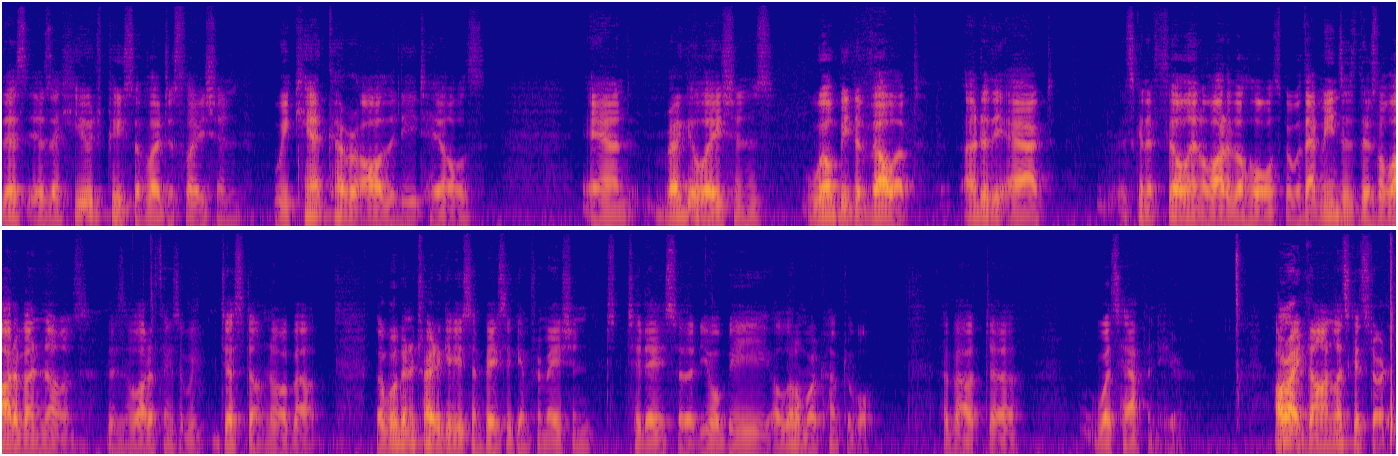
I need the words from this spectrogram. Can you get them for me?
This is a huge piece of legislation. We can't cover all the details and regulations will be developed under the Act it's going to fill in a lot of the holes. But what that means is there's a lot of unknowns. There's a lot of things that we just don't know about. But we're going to try to give you some basic information today so that you'll be a little more comfortable about uh, what's happened here. All right, Don, let's get started.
